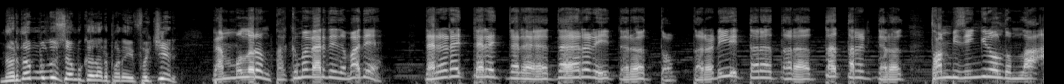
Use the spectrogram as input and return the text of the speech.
nereden buldun sen bu kadar parayı fakir? Ben bulurum takımı ver dedim hadi. Tam bir zengin oldum la.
